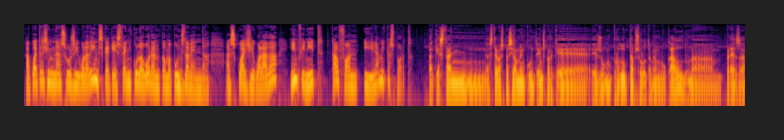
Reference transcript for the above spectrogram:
a quatre gimnasos igualadins que aquest any col·laboren com a punts de venda. Esquaix Igualada, Infinit, Calfont i Dinàmica Esport. Aquest any estem especialment contents perquè és un producte absolutament local d'una empresa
